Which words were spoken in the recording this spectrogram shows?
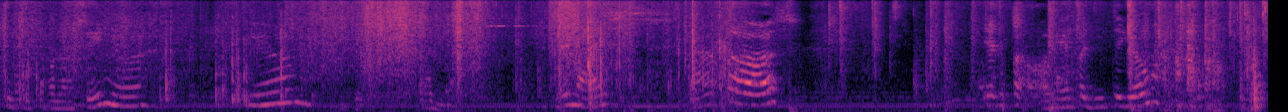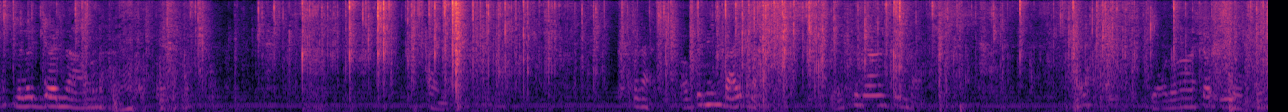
Pinakita ko lang sa inyo. Ayan. Kanya. Very nice. Tapos, ito pa. O, meron pa dito yung lalagyan ng ano. Ito na. Opening Bible. Ito na rin ito na. Ko na nga siya i-open.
